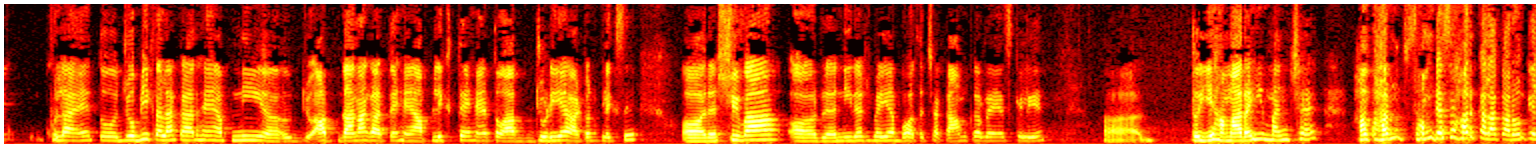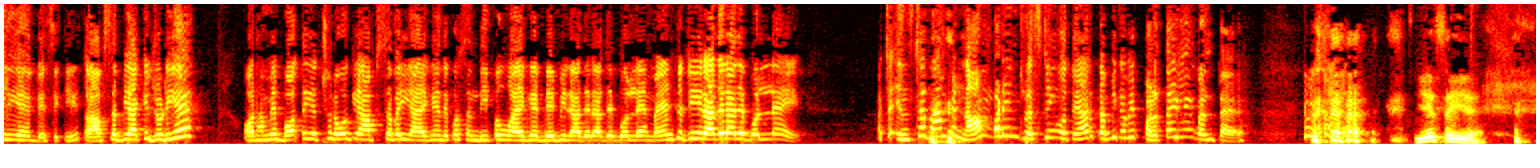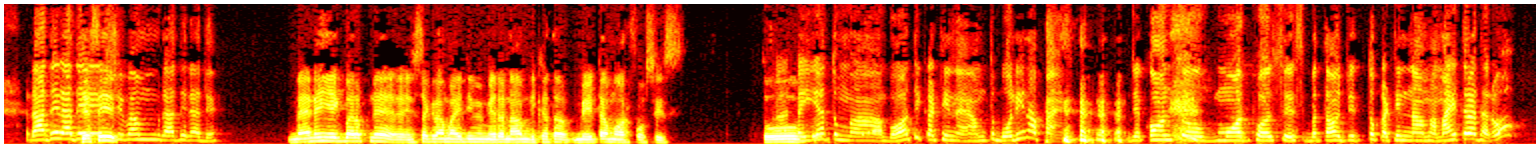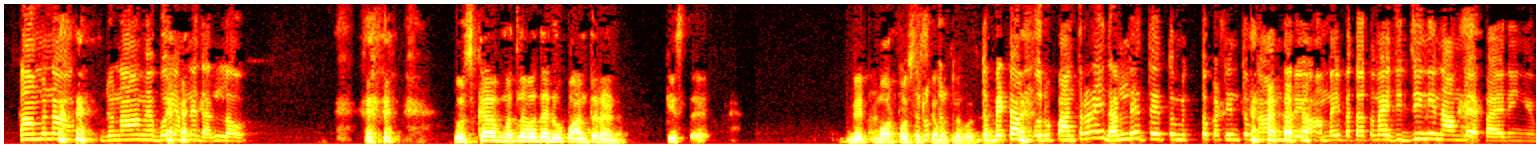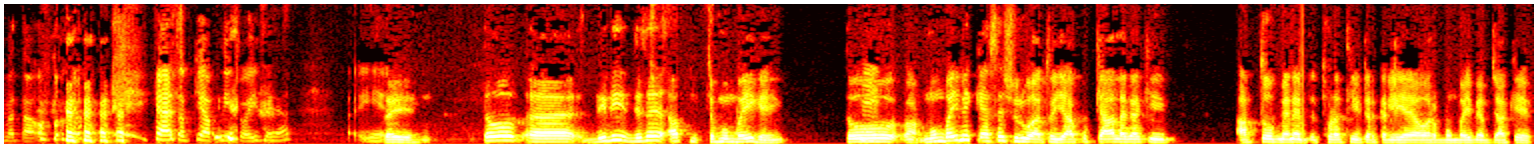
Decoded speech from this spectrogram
खुला है तो जो भी कलाकार हैं अपनी जो आप गाना गाते हैं आप लिखते हैं तो आप जुड़िए आर्ट ऑन क्लिक से। और शिवा और नीरज भैया बहुत अच्छा काम कर रहे हैं इसके लिए। तो ये हमारा ही मंच है। हम हम हम जैसे हर कलाकारों के लिए है बेसिकली तो आप सभी आके जुड़िए और हमें बहुत ही अच्छा लगा कि आप सभी आए गए देखो संदीप आए गए बेबी राधे राधे बोल रहे हैं मयंक जी राधे राधे बोल रहे हैं। अच्छा इंस्टाग्राम पे नाम बड़े इंटरेस्टिंग होते हैं यार कभी कभी पढ़ता ही नहीं बनता है। ये सही है। राधे राधे जैसे शिवम राधे राधे। मैंने ही एक बार अपने इंस्टाग्राम आईडी में मेरा नाम लिखा था मेटामॉर्फोसिस तो भैया तुम बहुत ही कठिन है। हम तो बोल ही ना पाए। जो कौन सो मॉर्फोसिस बताओ जित तो कठिन नाम। हमारी तरह धरो। कामना जो नाम है वही हमने धर लो उसका मतलब होता है रूपांतरण। किस मेटमॉर्फोसिस तो, का मतलब होता तो बेटा रूपांतरण ही धर लेते तुम कठिन तुम नाम धरे हो हमें ही बताओ तुम्हारी जिज्जी नहीं नाम ले पाए है बताओ। सबकी अपनी चॉइस है यार। ये सही है। तो दीदी जैसे आप जब मुंबई गई तो हम्म। मुंबई में कैसे शुरुआत हुई? आपको क्या लगा कि अब तो मैंने थोड़ा थिएटर कर लिया है और मुंबई में अब जाके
